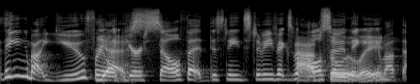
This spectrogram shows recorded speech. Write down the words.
thinking about you for like yourself that this needs to be fixed, but also thinking about that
